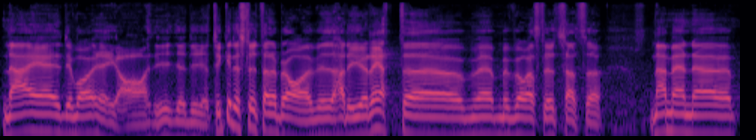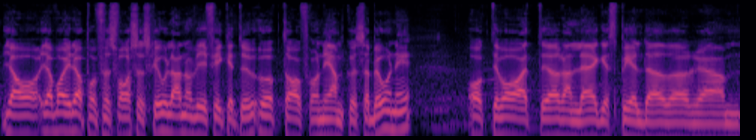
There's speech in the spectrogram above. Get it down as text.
Nej, det var, ja, det, jag tycker det slutade bra. Vi hade ju rätt uh, med, med, våra slutsatser. Nej, men jag, jag var ju då på Försvarshögskolan och vi fick ett uppdrag från Nyamko Sabuni och det var att göra en lägesbild över, um,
